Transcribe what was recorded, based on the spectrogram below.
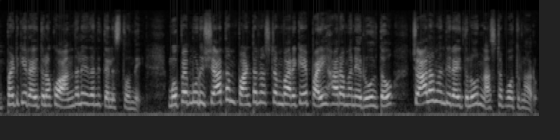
ఇప్పటికీ రైతులకు అందలేదని తెలుస్తోంది. ముప్పై మూడు శాతం పంట నష్టం వారికే పరిహారం అనే రూల్తో చాలా మంది రైతులు నష్టపోతున్నారు.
